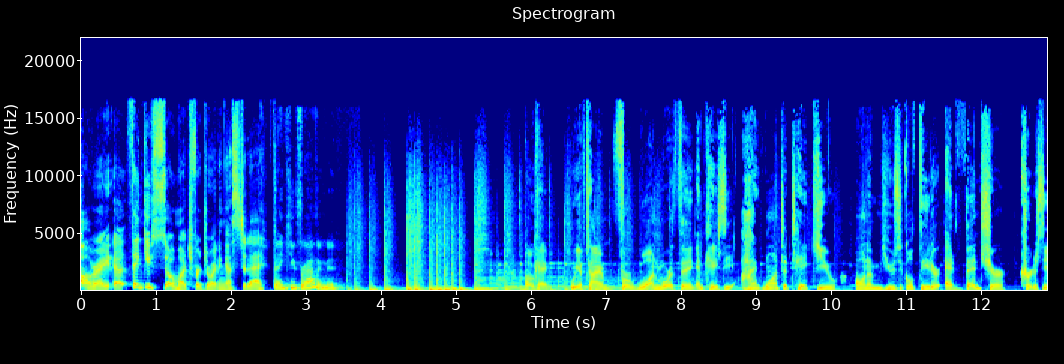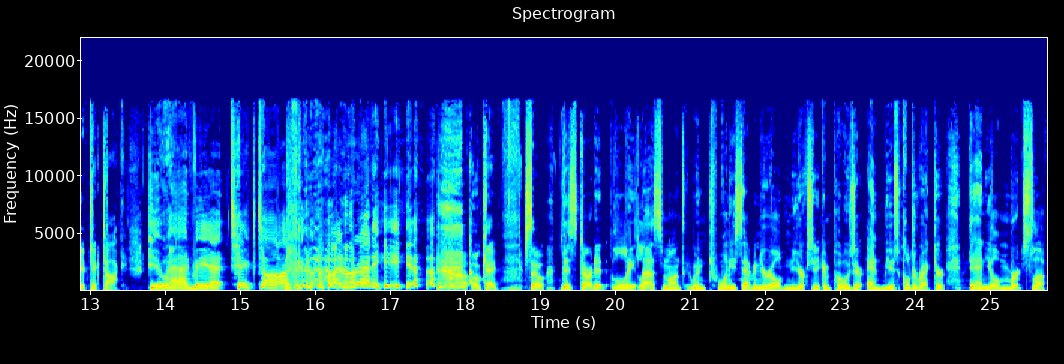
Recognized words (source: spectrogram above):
All right. Uh, thank you so much for joining us today. Thank you for having me. Okay, we have time for one more thing. And Casey, I want to take you on a musical theater adventure courtesy of TikTok. You had me at TikTok. I'm ready. okay, so this started late last month when 27 year old New York City composer and musical director Daniel Mertzlufft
